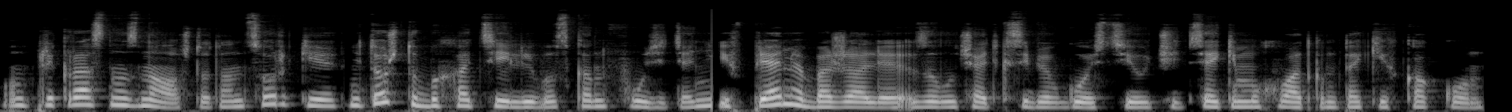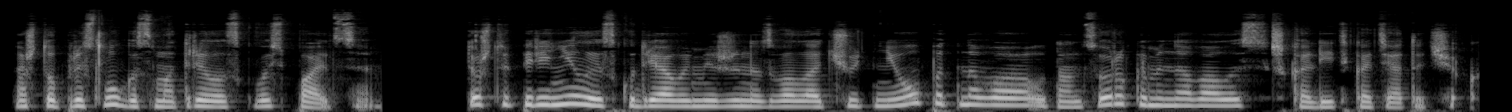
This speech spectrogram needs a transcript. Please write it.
Он прекрасно знал, что танцорки не то чтобы хотели его сконфузить, они и впрямь обожали залучать к себе в гости и учить всяким ухваткам таких, как он, на что прислуга смотрела сквозь пальцы. То, что перенила из кудрявой межи назвала чуть неопытного, у танцорок именовалось «шкалить котяточек».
